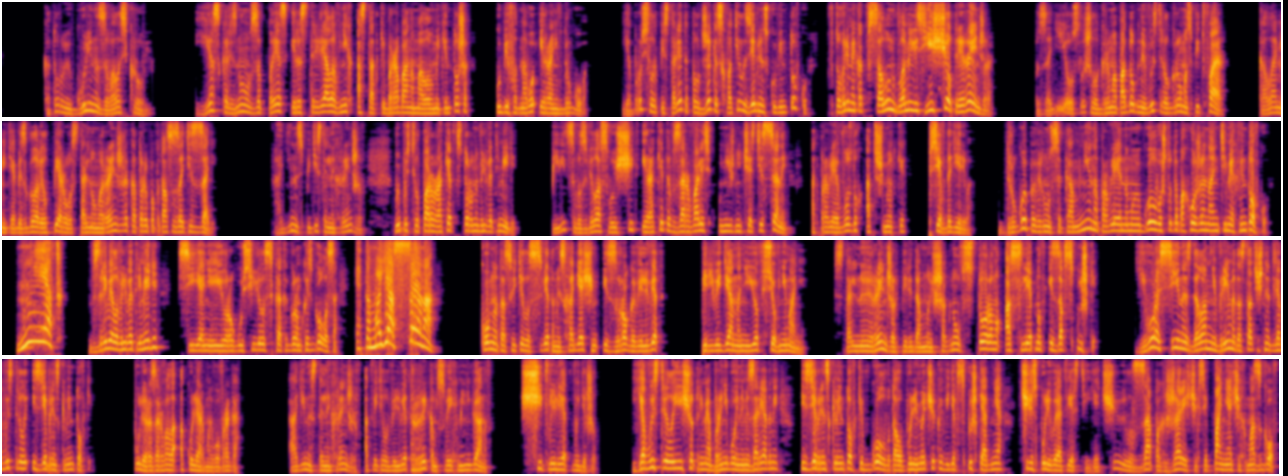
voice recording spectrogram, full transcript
которую Гули называлась кровью. Я скользнула в ЗПС и расстреляла в них остатки барабана малого Макинтоша, убив одного и ранив другого. Я бросила пистолет Эпплджек и схватила зебринскую винтовку, в то время как в салон вломились еще три рейнджера. Позади я услышал громоподобный выстрел грома Спитфайр. Каламити обезглавил первого стального рейнджера, который попытался зайти сзади. Один из пяти стальных рейнджеров выпустил пару ракет в сторону Вельвет Ремеди. Певица возвела свой щит, и ракеты взорвались у нижней части сцены, отправляя воздух от шметки псевдодерева. Другой повернулся ко мне, направляя на мою голову что-то похожее на антимех-винтовку. «Нет!» — взревела Вельвет Ремеди. Сияние ее рога усилилось, как и громкость голоса. «Это моя сцена!» Комната осветилась светом, исходящим из рога Вельвет, переведя на нее все внимание. Стальной рейнджер передо мной шагнул в сторону, ослепнув из-за вспышки. Его рассеянность дала мне время, достаточное для выстрела из зебринской винтовки. Пуля разорвала окуляр моего врага. Один из стальных рейнджеров ответил Вельвет рыком своих миниганов. Щит Вельвет выдержал. Я выстрелил еще тремя бронебойными зарядами из зебринской винтовки в голову того пулеметчика, видя вспышки огня через пулевые отверстия. Я чуял запах жарящихся понячих мозгов.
